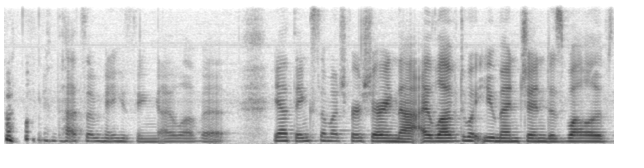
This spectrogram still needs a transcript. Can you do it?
That's amazing. I love it. Yeah, thanks so much for sharing that. I loved what you mentioned as well as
